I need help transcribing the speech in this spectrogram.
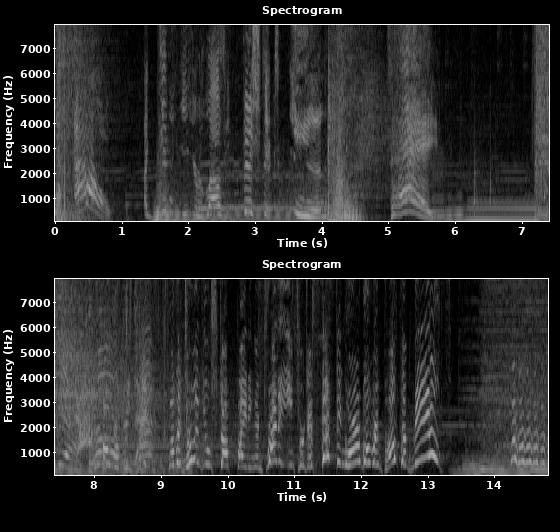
Ow! I didn't eat your lousy fish sticks, Ian. Hey. Will the two of you stop fighting and try to eat your disgusting, horrible, repulsive meals?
